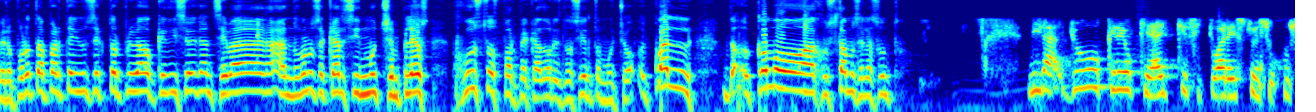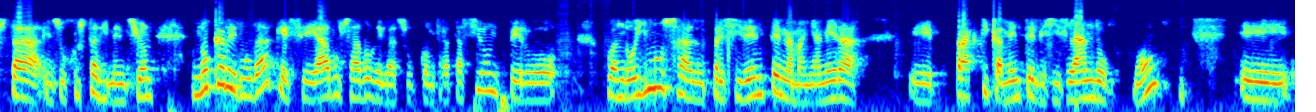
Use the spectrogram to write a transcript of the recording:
pero por otra parte hay un sector privado que dice, oigan, se va, a- nos vamos a quedar sin muchos empleos justos por pecadores, lo siento mucho. ¿Cuál, ¿Cómo ajustamos el asunto? Mira, yo creo que hay que situar esto en su justa en su justa dimensión. No cabe duda que se ha abusado de la subcontratación, pero cuando oímos al presidente en la mañanera eh, prácticamente legislando, ¿no? Eh,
